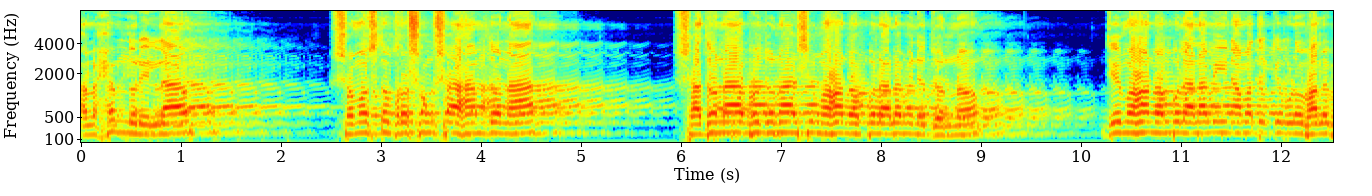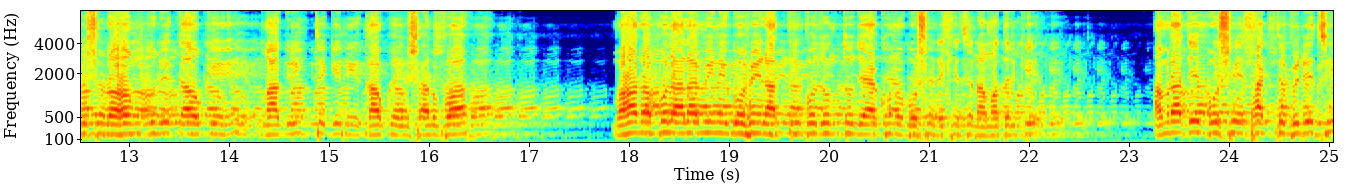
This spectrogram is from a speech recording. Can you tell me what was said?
আলহামদুলিল্লাহ, সমস্ত প্রশংসা হামদ না সাধনা, ভোজনা সে মহান রব্বুল আলমিনের জন্য যে মহান রব্বুল আলমিন আমাদেরকে বড় ভালোবেসে রহম করে কাউকে মাগরিব থেকে নিয়ে কাউকে সারফা মহান রব্বুল আলমিন গভীর রাত্রি পর্যন্ত যে এখনও বসে রেখেছেন আমাদেরকে, আমরা যে বসে থাকতে পেরেছি,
